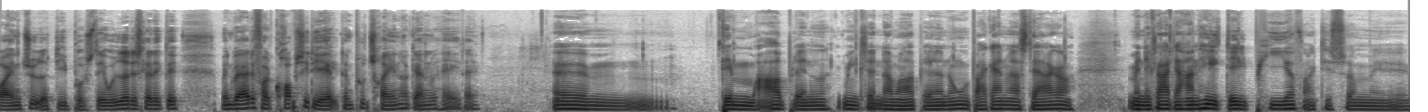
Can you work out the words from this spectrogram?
at antyde, at de er på steroider, det er slet ikke det. Men hvad er det for et kropsideal, dem du træner gerne vil have i dag? Øhm, det er meget blandet. Mine klienter er meget blandet. Nogle vil bare gerne være stærkere. Men det er klart, at jeg har en hel del piger faktisk, som, øh,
